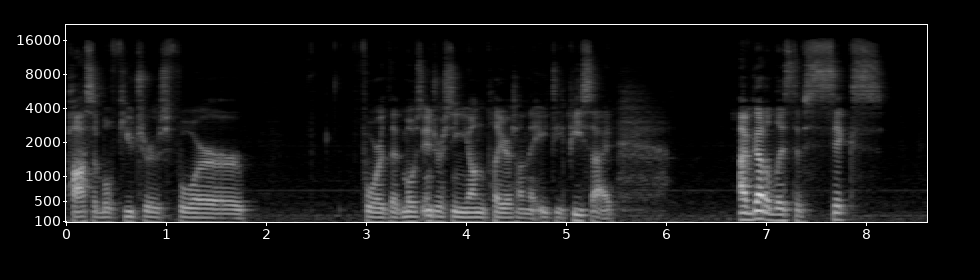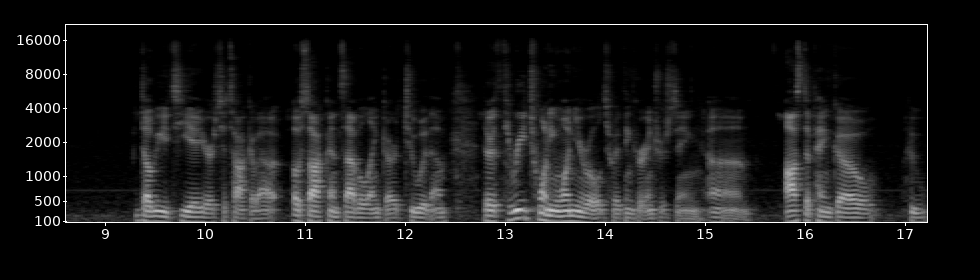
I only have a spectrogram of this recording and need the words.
possible futures for for the most interesting young players on the ATP side. I've got a list of six WTAers to talk about. Osaka and Sabalenka are two of them. There are three 21 year olds who I think are interesting. Um, Ostapenko, who,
